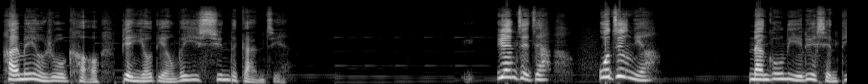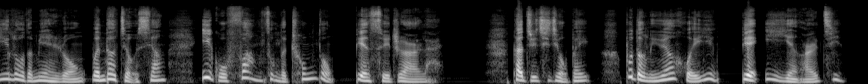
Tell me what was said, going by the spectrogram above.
还没有入口便有点微醺的感觉。渊姐姐，我敬你。南宫丽略显低落的面容，闻到酒香，一股放纵的冲动便随之而来。他举起酒杯，不等林渊回应，便一饮而尽。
